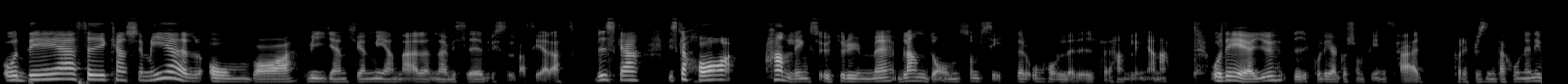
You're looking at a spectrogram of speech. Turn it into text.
Och det säger kanske mer om vad vi egentligen menar när vi säger Brysselbaserat. Vi ska, vi ska ha handlingsutrymme bland dem som sitter och håller i förhandlingarna. Och det är ju vi kollegor som finns här på representationen i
